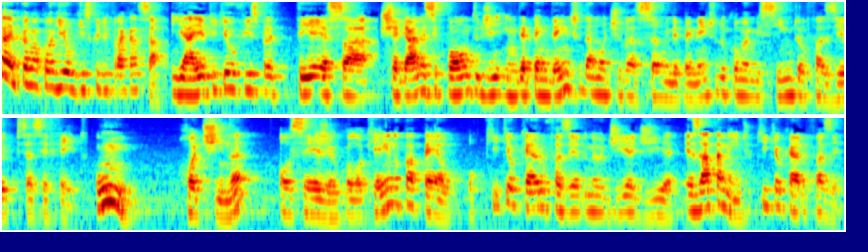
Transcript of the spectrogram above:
também porque eu não corria o risco de fracassar. E aí o que, que eu fiz para ter essa. chegar nesse ponto de, independente da motivação, independente do como eu me sinto, eu fazia o que precisa ser feito? Um, rotina. Ou seja, eu coloquei no papel o que, que eu quero fazer do meu dia a dia. Exatamente, o que, que eu quero fazer.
